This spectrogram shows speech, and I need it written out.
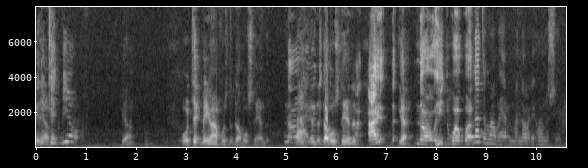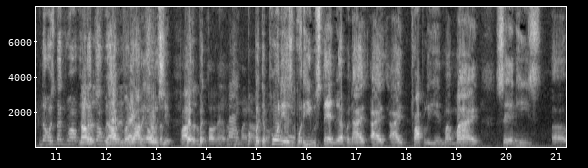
and Yeah. it ticked me off. Yeah. What ticked me off was the double standard. No, Right. And the double standard, I, Yeah. no, he, well, There's nothing wrong with having minority ownership. no, it's nothing wrong, no, nothing wrong with no, having minority ownership. positive but, about having Right. some But- minority. But the point is, Yes. what he was standing up, and I, I, I properly in my mind saying he's uh,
